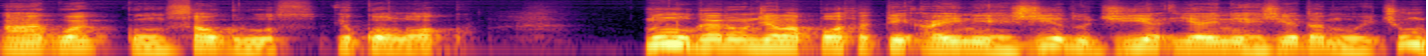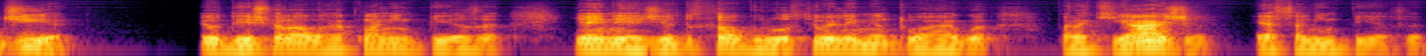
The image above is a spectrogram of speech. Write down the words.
água com sal grosso, eu coloco num lugar onde ela possa ter a energia do dia e a energia da noite. Um dia eu deixo ela lá com a limpeza e a energia do sal grosso e o elemento água para que haja essa limpeza.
